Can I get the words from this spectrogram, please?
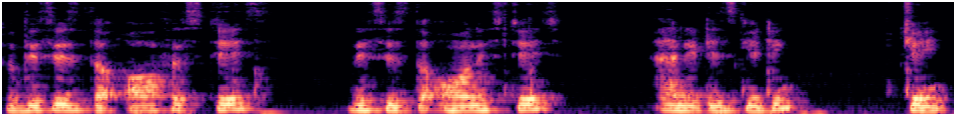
So this is the off stage this is the on stage and it is getting changed.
